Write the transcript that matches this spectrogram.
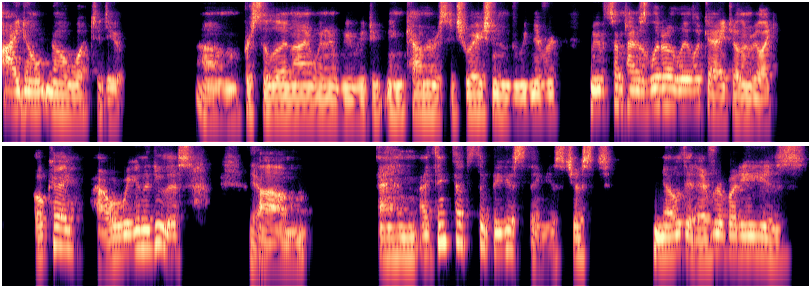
i don't know what to do um, priscilla and i when we would encounter a situation we'd never we would sometimes literally look at each other and be like, okay, how are we going to do this? Yeah. Um, and I think that's the biggest thing is just know that everybody is,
